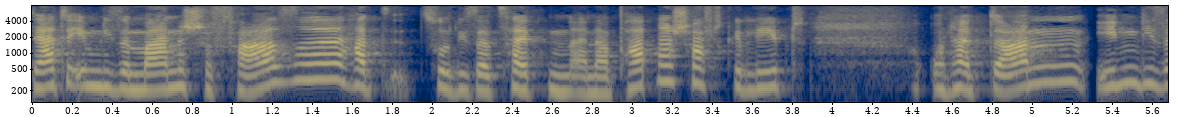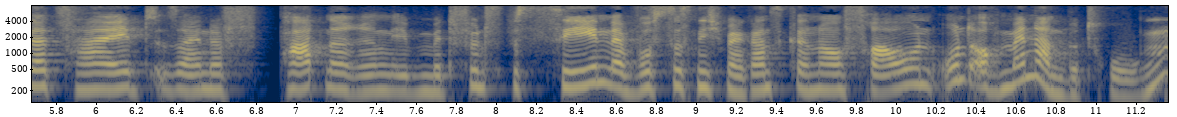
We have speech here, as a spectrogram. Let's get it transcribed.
der hatte eben diese manische Phase, hat zu dieser Zeit in einer Partnerschaft gelebt und hat dann in dieser Zeit seine Partnerin eben mit fünf bis zehn, er wusste es nicht mehr ganz genau, Frauen und auch Männern betrogen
